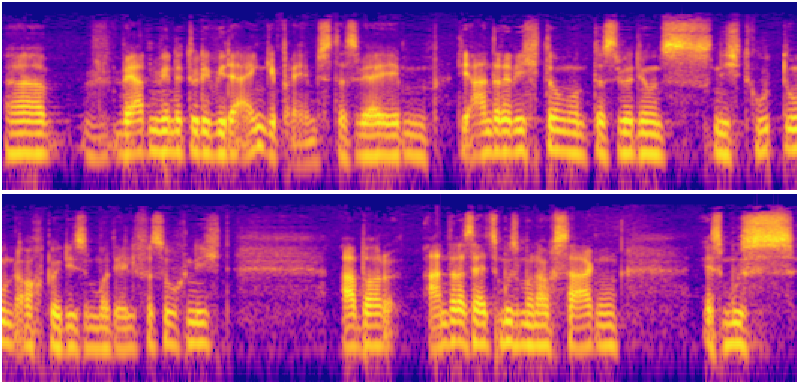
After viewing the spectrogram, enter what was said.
äh, werden wir natürlich wieder eingebremst. Das wäre eben die andere Richtung und das würde uns nicht gut tun, auch bei diesem Modellversuch nicht. Aber andererseits muss man auch sagen, es muss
